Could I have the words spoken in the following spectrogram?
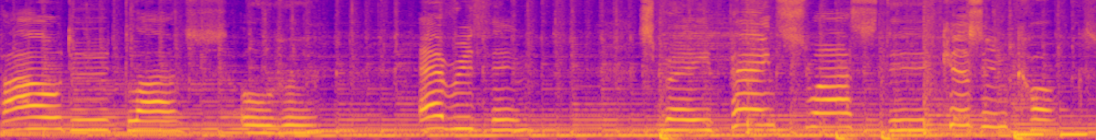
Powdered glass over everything. Spray paint swastikas and cocks.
